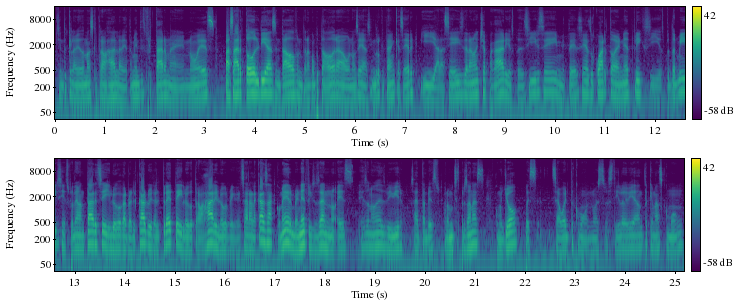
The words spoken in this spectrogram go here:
Siento que la vida es más que trabajar, la vida también disfrutarme. No es pasar todo el día sentado frente a una computadora o no sé, haciendo lo que tengan que hacer y a las 6 de la noche apagar y después irse y meterse a su cuarto a ver Netflix y después dormirse y después levantarse y luego agarrar el carro, ir al prete y luego trabajar y luego regresar a la casa, comer, ver Netflix. O sea, no es, eso no es vivir. O sea, tal vez para muchas personas como yo, pues se ha vuelto como nuestro estilo de vida un toque más común,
